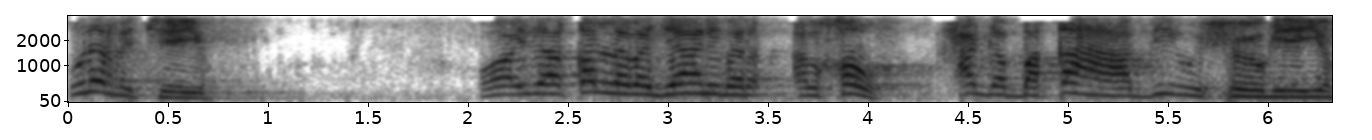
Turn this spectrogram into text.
una rajeeyo. Oo idaa qallaba jaanib alkhawf xagga baqaha haddii uu xoogeeyo.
